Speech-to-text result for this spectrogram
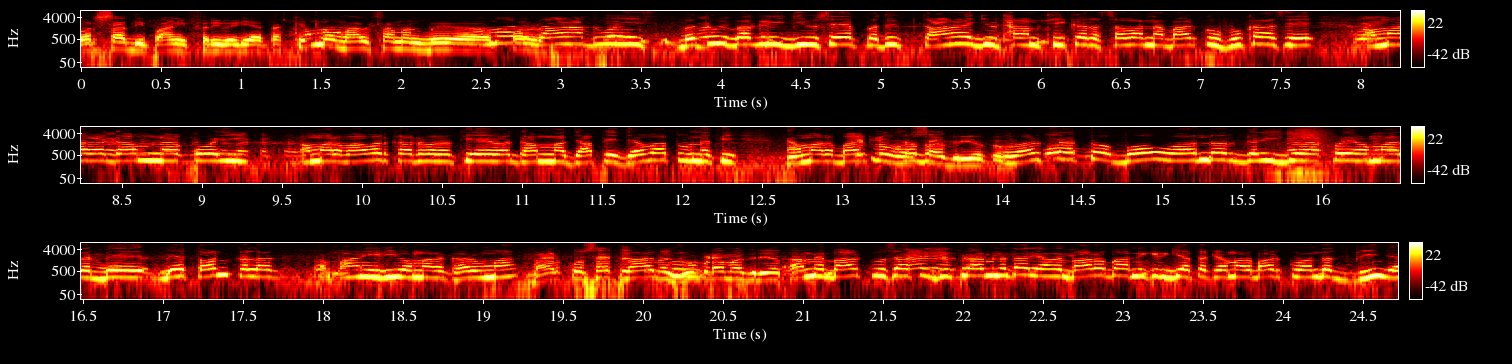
વરસાદી પાણી ફરી વળ્યા હતા. કેટલો માલ સામાન બધું બગડી ગયું છે બધું તાણાઈ ગયું. ઠામ ઠીકર સવારના બાળકો ભૂખા છે. અમારા ગામના કોઈ અમારા વાવડ કાઢવા નથી એવા ગામમાં જાપે જવાતું નથી. અમારા બાળકો વરસાદ રહ્યો હતો? વરસાદ તો બહુ અંદર ગરી ગયો. આખો અમારે બે બે ત્રણ કલાક પાણી રહ્યું અમારા ઘરમાં. બાળકો સાથે? અમે બાળકો સાથે ઝૂંપડામાં નતા રહ્યા અમે બાર બાર નીકળી ગયા હતા કે અમારા બાળકો અંદર ભીંજ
